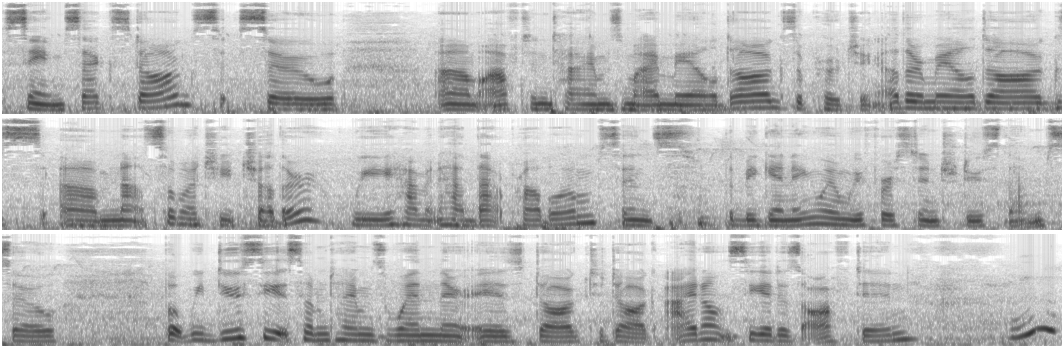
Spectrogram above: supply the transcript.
same sex dogs. So um, oftentimes my male dogs approaching other male dogs, um, not so much each other. We haven't had that problem since the beginning when we first introduced them. So, but we do see it sometimes when there is dog to dog. I don't see it as often. Ooh.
